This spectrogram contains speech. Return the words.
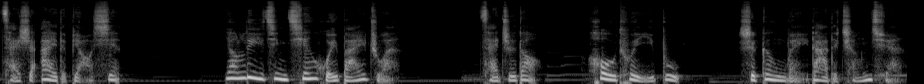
才是爱的表现，要历尽千回百转，才知道后退一步是更伟大的成全。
